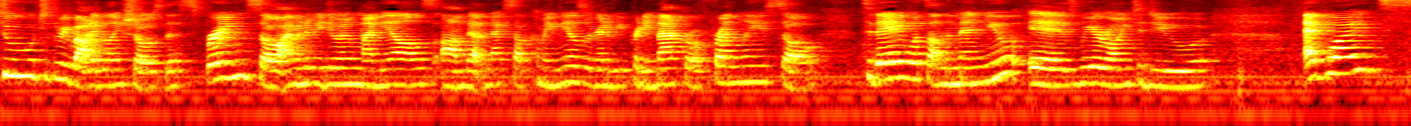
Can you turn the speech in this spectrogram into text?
two to three bodybuilding shows this spring. So I'm going to be doing my meals. Um, that next upcoming meals are going to be pretty macro friendly. So today what's on the menu is we are going to do egg whites,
